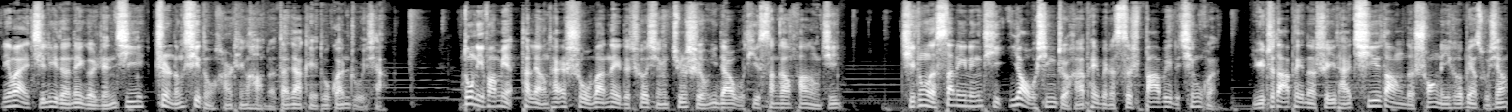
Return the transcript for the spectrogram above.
另外，吉利的那个人机智能系统还是挺好的，大家可以多关注一下。动力方面，它两台十五万内的车型均使用一点五 T 三缸发动机，其中的三零零 T 耀星者还配备了四十八 V 的轻混，与之搭配呢是一台七档的双离合变速箱。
